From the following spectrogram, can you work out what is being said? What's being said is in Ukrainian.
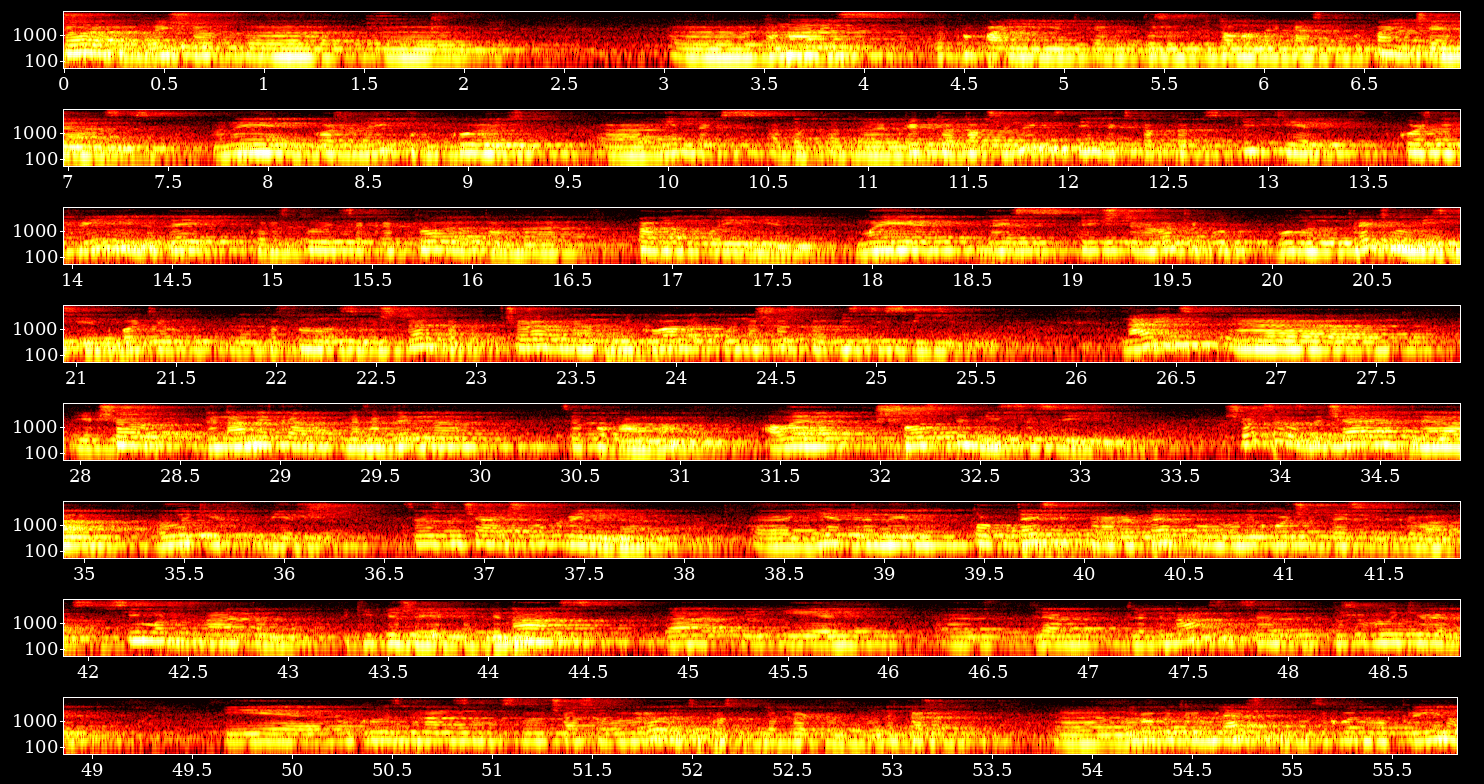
вчора вийшов е, е, е, аналіз компанії, є така дуже відома американська компанія Chainalysis. Вони кожен рік публікують е, індекс е, Crypto Adoption Index, індекс, тобто скільки в кожній країні людей користуються криптою там на певному рівні. Ми десь 3-4 роки були на третьому місці, потім посунулися на четверте. Вчора вони опублікували ми на шостому місці в світі. Навіть е, якщо динаміка негативна, це погано, але шосте місце в світі. Що це означає для великих бірж? Це означає, що Україна е, є для них топ-10 пріоритет, коли вони хочуть десь відкриватися. Всі можуть знати там такі біржі, як там Binance, да, і, і е, для, для Binance це дуже великий ринок. І ми коли з Binance свого часу говорили, це просто для прикладу. Вони кажуть, ви робите регуляцію, ми заходимо в країну,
